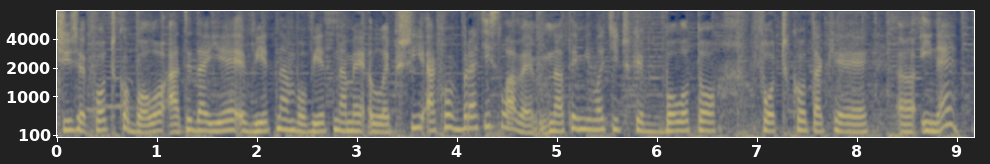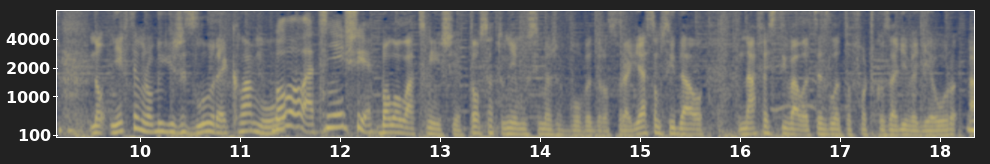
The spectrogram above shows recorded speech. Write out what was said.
Čiže fočko bolo a teda je Vietnam vo Vietname lepší ako v Bratislave. Na tej miletičke bolo to fočko také uh, iné? No, nechcem robiť, že zlú reklamu. Bolo lacnejšie? Bolo lacnejšie. To sa tu nemusíme že vôbec rozprávať. Ja som si dal na festivale cez leto fočko za 9 eur a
